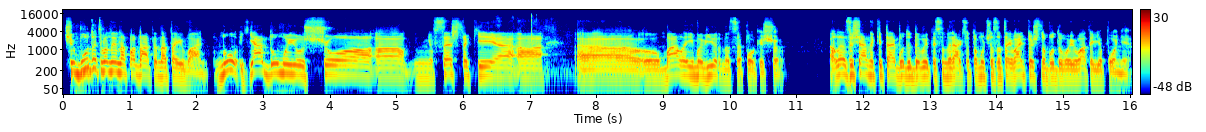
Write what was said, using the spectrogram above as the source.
Чи будуть вони нападати на Тайвань? Ну я думаю, що е, все ж таки е, е, мало ймовірно це поки що. Але звичайно, Китай буде дивитися на реакцію, тому що за Тайвань точно буде воювати Японія.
